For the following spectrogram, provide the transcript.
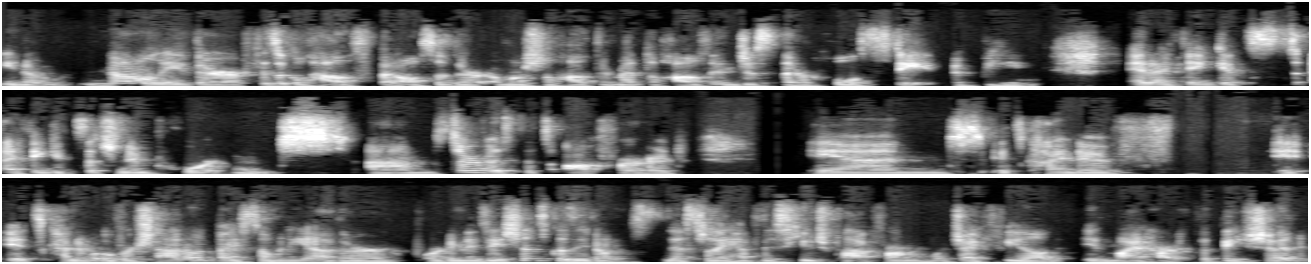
you know not only their physical health but also their emotional health their mental health and just their whole state of being. And i think it's i think it's such an important um, service that's offered. And it's kind of it's kind of overshadowed by so many other organizations because they don't necessarily have this huge platform which i feel in my heart that they should.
